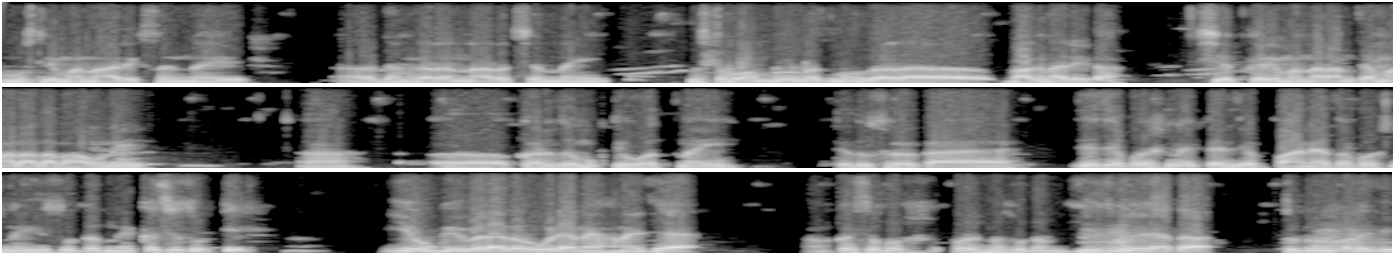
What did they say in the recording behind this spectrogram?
मुस्लिमांना आरक्षण नाही धनगरांना आरक्षण नाही. नुसतं बॉम्बलूनच मग भागणार आहे का? शेतकरी म्हणणार आमच्या मालाला भाव नाही. कर्जमुक्ती होत नाही. ते दुसरं काय? जे जे प्रश्न आहेत त्यांचे पाण्याचा प्रश्न हे सुटत नाही. कसे सुटतील? योग्य वेळेला उड्या नाही हाणायच्या. कसं प्रश्न सुटून? हीच वेळ आता सुटून पडायची.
